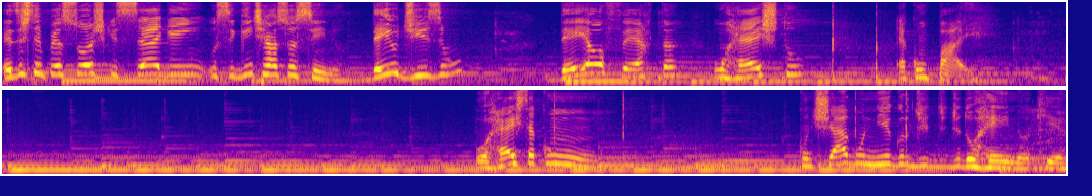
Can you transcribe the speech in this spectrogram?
Existem pessoas que seguem o seguinte raciocínio: dei o dízimo, dei a oferta, o resto é com o pai. O resto é com com Tiago Negro de, de, do reino aqui.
